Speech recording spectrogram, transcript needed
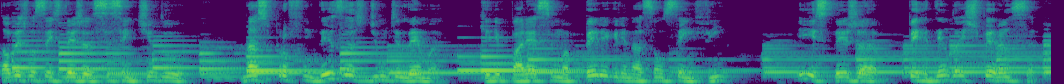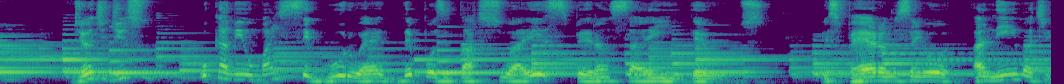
Talvez você esteja se sentindo nas profundezas de um dilema que lhe parece uma peregrinação sem fim e esteja perdendo a esperança. Diante disso, o caminho mais seguro é depositar sua esperança em Deus. Espera no Senhor, anima-te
